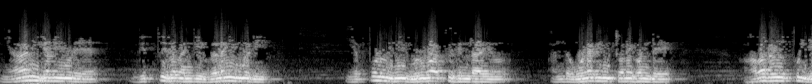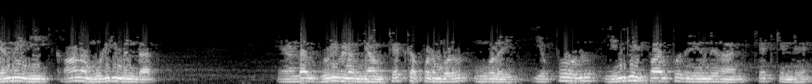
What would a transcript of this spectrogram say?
ஞானிகளினுடைய வித்துகள் அங்கே விளையும்படி எப்பொழுது நீ உருவாக்குகின்றாயோ அந்த உணர்வின் துணை கொண்டே அவர்களுக்குள் என்னை நீ காண முடியும் என்றார். ஏனென்றால் குருவிடம் யாம் கேட்கப்படும் பொழுது உங்களை எப்போது எங்கே பார்ப்பது என்று நான் கேட்கின்றேன்.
